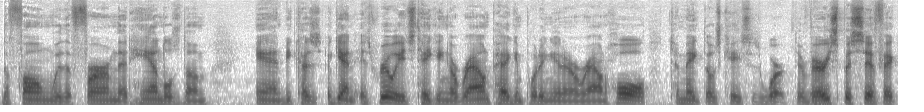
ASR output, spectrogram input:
the phone with a firm that handles them. And because again it's really it's taking a round peg and putting it in a round hole to make those cases work. They're very specific.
